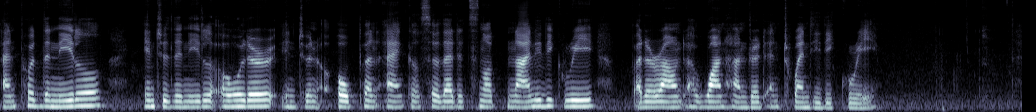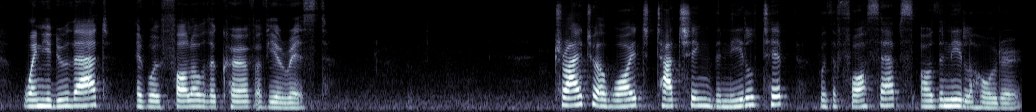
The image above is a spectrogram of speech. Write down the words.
And put the needle into the needle holder into an open angle so that it's not 90 degree but around a 120 degree. When you do that, it will follow the curve of your wrist. Try to avoid touching the needle tip with the forceps or the needle holder.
